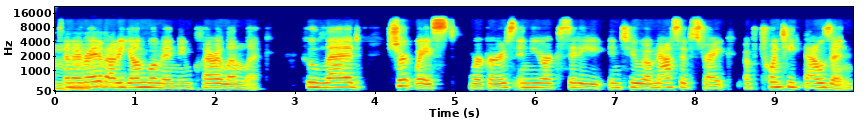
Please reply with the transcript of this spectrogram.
Mm-hmm. And I mm-hmm. write about a young woman named Clara Lemlich who led shirtwaist workers in New York City into a massive strike of 20,000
